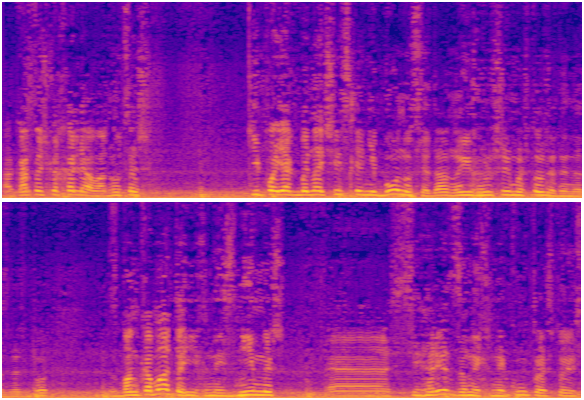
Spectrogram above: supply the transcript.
А карточка халява, ну це ж. Типа якби начислені бонуси, да? ну їх грошима ж теж не назвеш, бо з банкомата їх не знімеш, е- сигарет за них не купиш, тобто,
